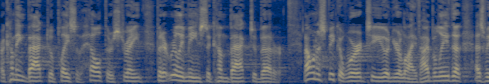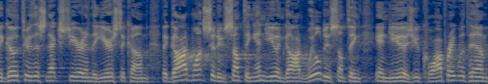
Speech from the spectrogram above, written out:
or coming back to a place of health or strength, but it really means to come back to better. And I want to speak a word to you in your life. I believe that as we go through this next year and in the years to come, that God wants to do something in you and God will do something in you as you cooperate with Him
